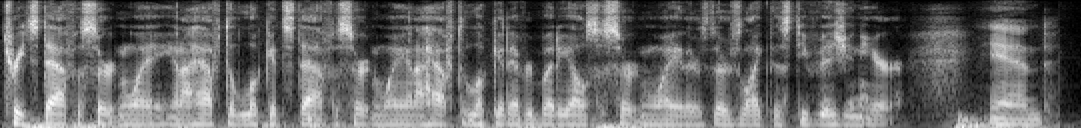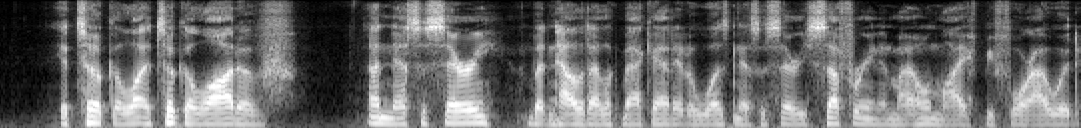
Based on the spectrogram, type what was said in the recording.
treat staff a certain way and I have to look at staff a certain way and I have to look at everybody else a certain way. There's there's like this division here. And it took a lot it took a lot of unnecessary, but now that I look back at it, it was necessary suffering in my own life before I would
